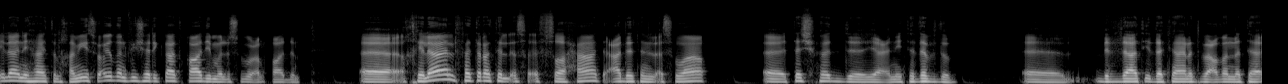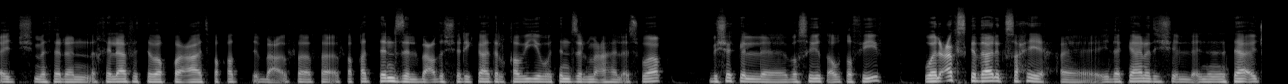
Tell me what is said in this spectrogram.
إلى نهاية الخميس وأيضا في شركات قادمة الأسبوع القادم. آه، خلال فترة الإفصاحات عادة الأسواق آه، تشهد آه، يعني تذبذب. آه، بالذات إذا كانت بعض النتائج مثلا خلاف التوقعات فقد فقد تنزل بعض الشركات القوية وتنزل معها الأسواق بشكل آه، بسيط أو طفيف. والعكس كذلك صحيح آه، إذا كانت النتائج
